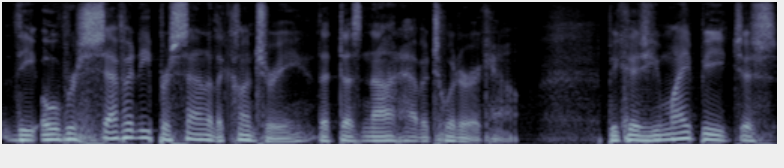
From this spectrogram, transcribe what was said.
the over 70% of the country that does not have a Twitter account. Because you might be just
